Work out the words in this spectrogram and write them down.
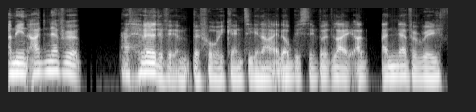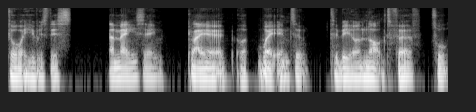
I mean, I'd never I'd heard of him before he came to United, obviously, but like I I never really thought he was this amazing player uh, waiting to to be unlocked for for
